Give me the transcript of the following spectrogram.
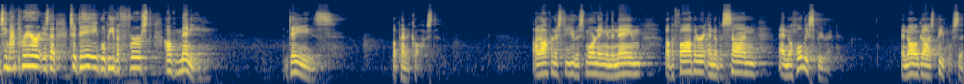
You see, my prayer is that today will be the first of many days of Pentecost. I offer this to you this morning in the name of the Father and of the Son and the Holy Spirit. And all God's people said,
